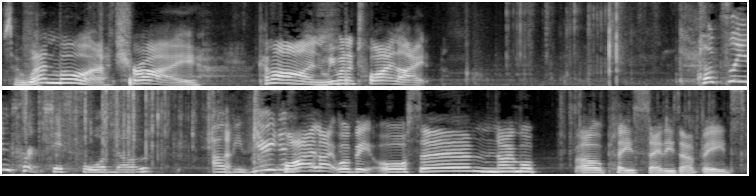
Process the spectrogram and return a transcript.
So one more. Try. Come on. We want a Twilight. Hopefully in Princess Form, though. I'll be very. Twilight will be awesome. No more. Oh, please say these aren't beads.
